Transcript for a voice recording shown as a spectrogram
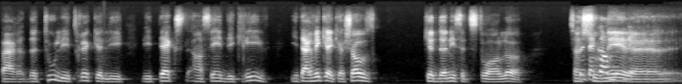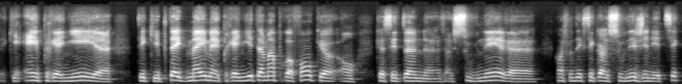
par, de tous les trucs que les, les, textes anciens décrivent, il est arrivé quelque chose qui a donné cette histoire-là. C'est un souvenir euh, qui est imprégné, euh, qui est peut-être même imprégné tellement profond que, que c'est un, souvenir, euh, comment je peux dire que c'est qu'un souvenir génétique.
